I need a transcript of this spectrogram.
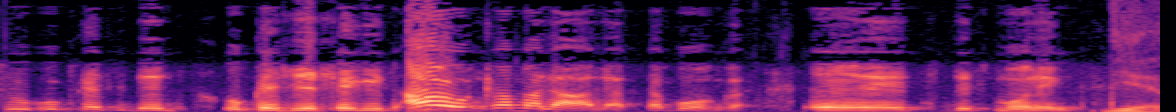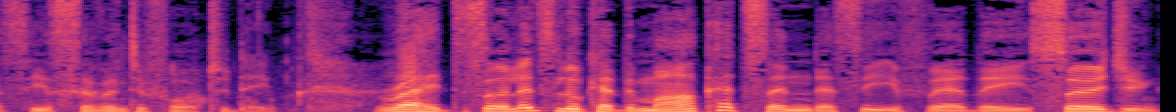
to upresident ugedle hlekisi awu nqamalala siyabonga uh, this morning. Yes, he's 74 today. Right, so let's look at the markets and uh, see if uh, they're surging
